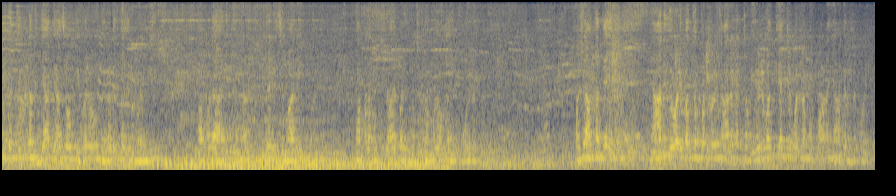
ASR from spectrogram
വിധത്തിലുള്ള വിദ്യാഭ്യാസവും വിവരവും നേടുന്നതിന് വേണ്ടി നമ്മുടെ ആരോഗ്യങ്ങൾ ധരിച്ച് മാറി നമ്മളെ കുട്ടികളെ പഠിപ്പിച്ചു നമ്മളൊക്കെ അതിൽ പോയിരുന്നു പക്ഷെ അന്നത്തെ ഞാൻ ഞാനിതുവഴി ബന്ധപ്പെട്ട ഒരു കാലഘട്ടം എഴുപത്തിയഞ്ച് കൊല്ലം മുമ്പാണ് ഞാൻ ദർശ പോയത്.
